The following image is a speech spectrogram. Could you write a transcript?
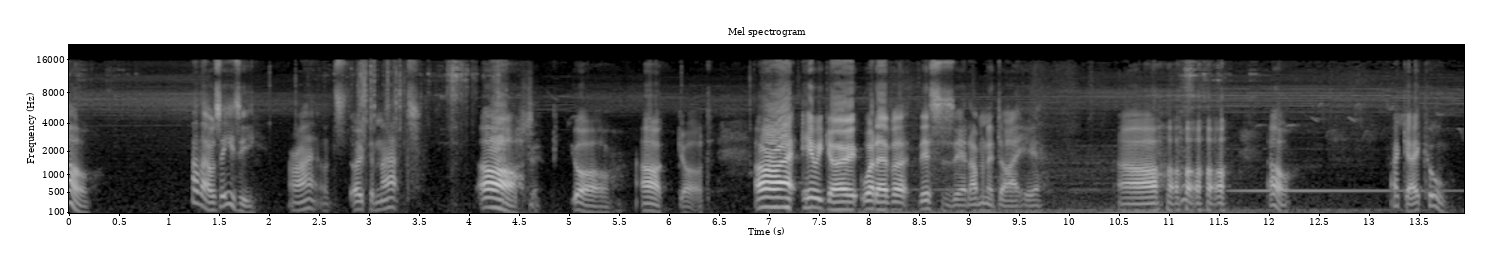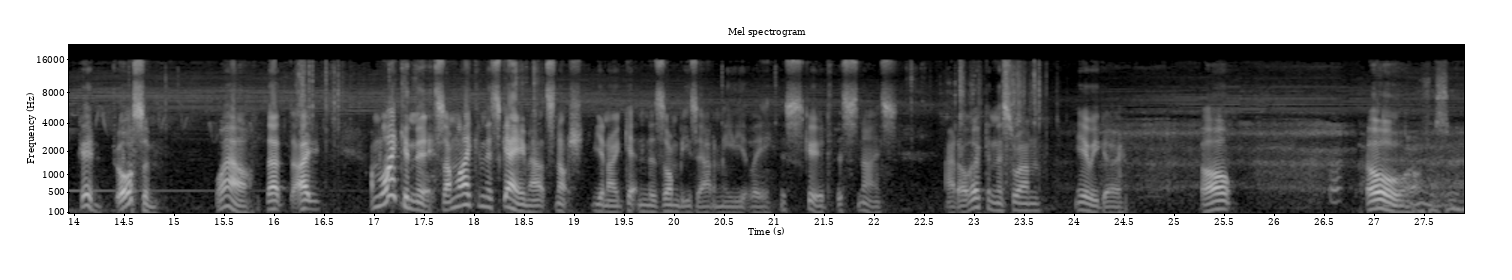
Oh, oh, that was easy. All right, let's open that. Oh, oh, oh god. All right, here we go. Whatever. This is it. I'm gonna die here. Oh, oh. Okay, cool. Good. Awesome. Wow. That I I'm liking this. I'm liking this game. How it's not, sh- you know, getting the zombies out immediately. This is good. This is nice. Alright, I'll open this one. Here we go. Oh. Oh. Officer?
